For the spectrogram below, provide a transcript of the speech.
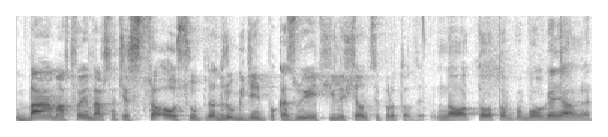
bam, a w twoim warsztacie 100 osób, na drugi dzień pokazuje ci lśniący prototyp. No, to, to by było genialne.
